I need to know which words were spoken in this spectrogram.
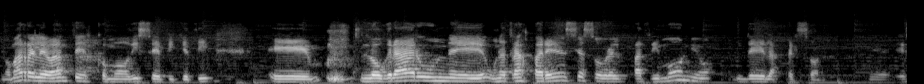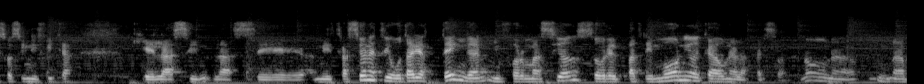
lo más relevante es, como dice Piketty, eh, lograr eh, una transparencia sobre el patrimonio de las personas. eso significa que las, las administraciones tributarias tengan información sobre el patrimonio de cada una de las personas, ¿no? una, una,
